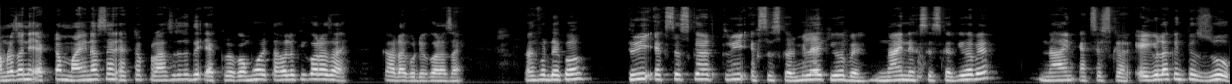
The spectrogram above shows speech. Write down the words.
আমরা জানি একটা মাইনাসের একটা প্লাসের যদি একরকম হয়, তাহলে কি করা যায়? কাটাকুটি করা যায়। তারপর দেখো three x square three x square মিলাই কি হবে? নাইন এক্স স্কোয়ার কি হবে? নাইন এক্স স্কোয়ার এইগুলা কিন্তু যোগ।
